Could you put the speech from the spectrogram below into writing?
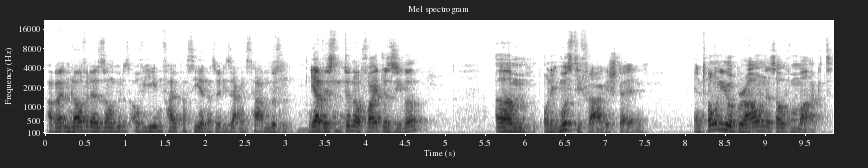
Aber im Laufe der Saison wird es auf jeden Fall passieren, dass wir diese Angst haben müssen. Ja, wir sind dünn auf Wide Receiver. Ähm, und ich muss die Frage stellen. Antonio Brown ist auf dem Markt.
